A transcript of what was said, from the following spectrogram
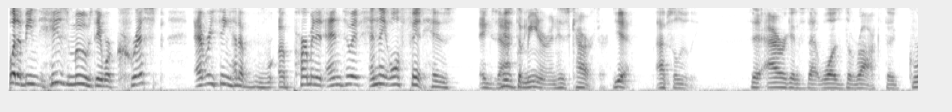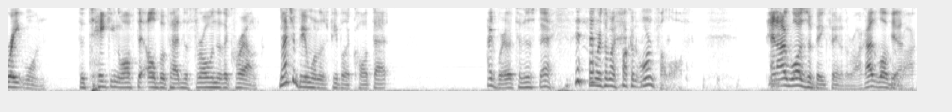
But I mean, his moves, they were crisp. Everything had a, a permanent end to it. And they all fit his Exactly. his demeanor and his character. yeah, absolutely. The arrogance that was The Rock, the great one. The taking off the elbow pad, the throw into the crowd. Imagine being one of those people that caught that. I'd wear that to this day. I'd wear it till my fucking arm fell off. And I was a big fan of The Rock. I love Yeah. The Rock.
